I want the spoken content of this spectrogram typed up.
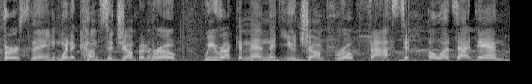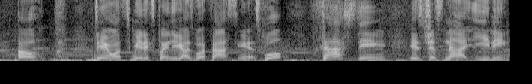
First thing, when it comes to jumping rope, we recommend that you jump rope fasted. Oh, what's that, Dan? Oh, Dan wants me to explain to you guys what fasting is. Well, fasting is just not eating.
